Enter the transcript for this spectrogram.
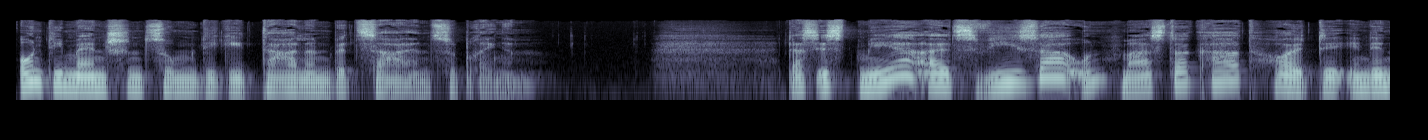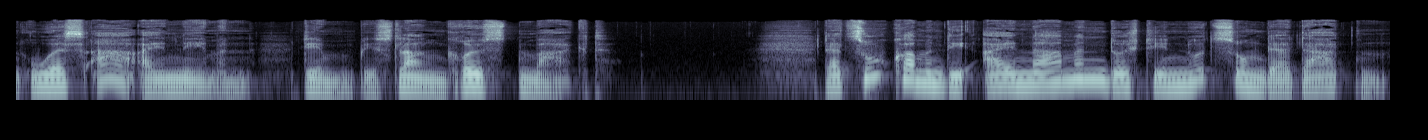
und die Menschen zum digitalen Bezahlen zu bringen. Das ist mehr als Visa und Mastercard heute in den USA einnehmen, dem bislang größten Markt. Dazu kommen die Einnahmen durch die Nutzung der Daten.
